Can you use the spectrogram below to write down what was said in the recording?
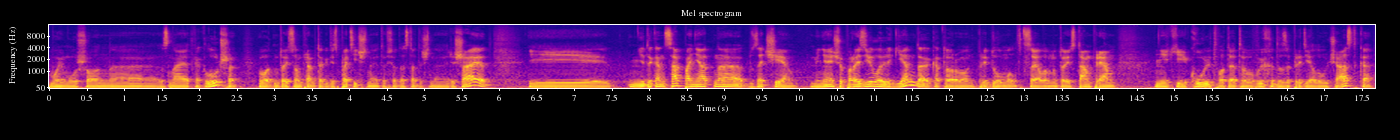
мой муж, он э, знает, как лучше, вот, ну, то есть он прям так деспотично это все достаточно решает, и не до конца понятно, зачем. Меня еще поразила легенда, которую он придумал в целом. Ну, то есть там прям некий культ вот этого выхода за пределы участка,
